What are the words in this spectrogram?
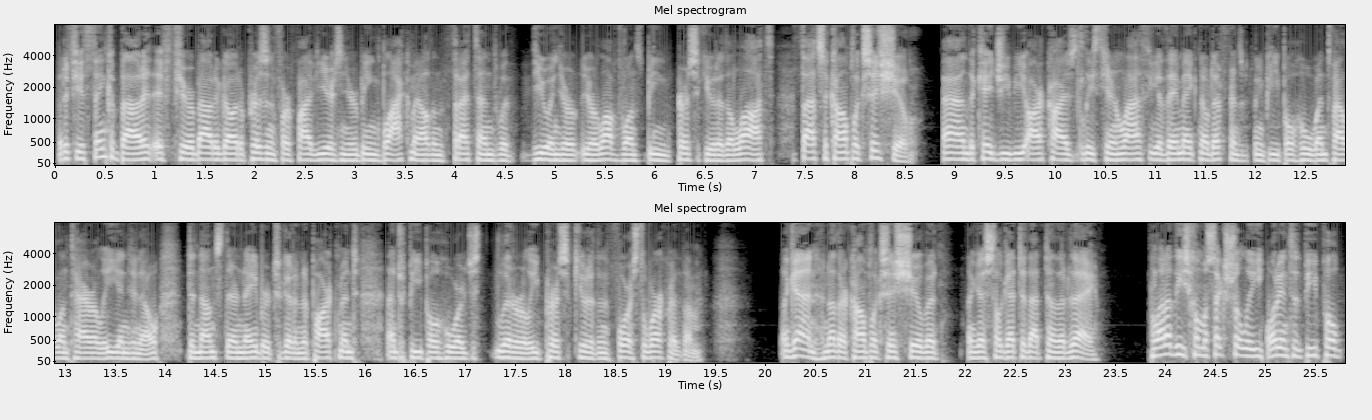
But if you think about it, if you're about to go to prison for five years and you're being blackmailed and threatened with you and your, your loved ones being persecuted a lot, that's a complex issue. And the KGB archives, at least here in Latvia, they make no difference between people who went voluntarily and, you know, denounced their neighbor to get an apartment and to people who are just literally persecuted and forced to work with them. Again, another complex issue, but I guess I'll get to that another day. A lot of these homosexually oriented people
